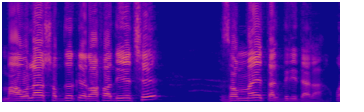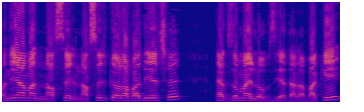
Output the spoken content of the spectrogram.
মাওলা শব্দকে রফা দিয়েছে জম্মায় তাকদিরি দ্বারা। অনিয়ামান নাসির, নাসিরকেও রফা দিয়েছে এক জম্মায় লফজিয়া দ্বারা। বাকি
